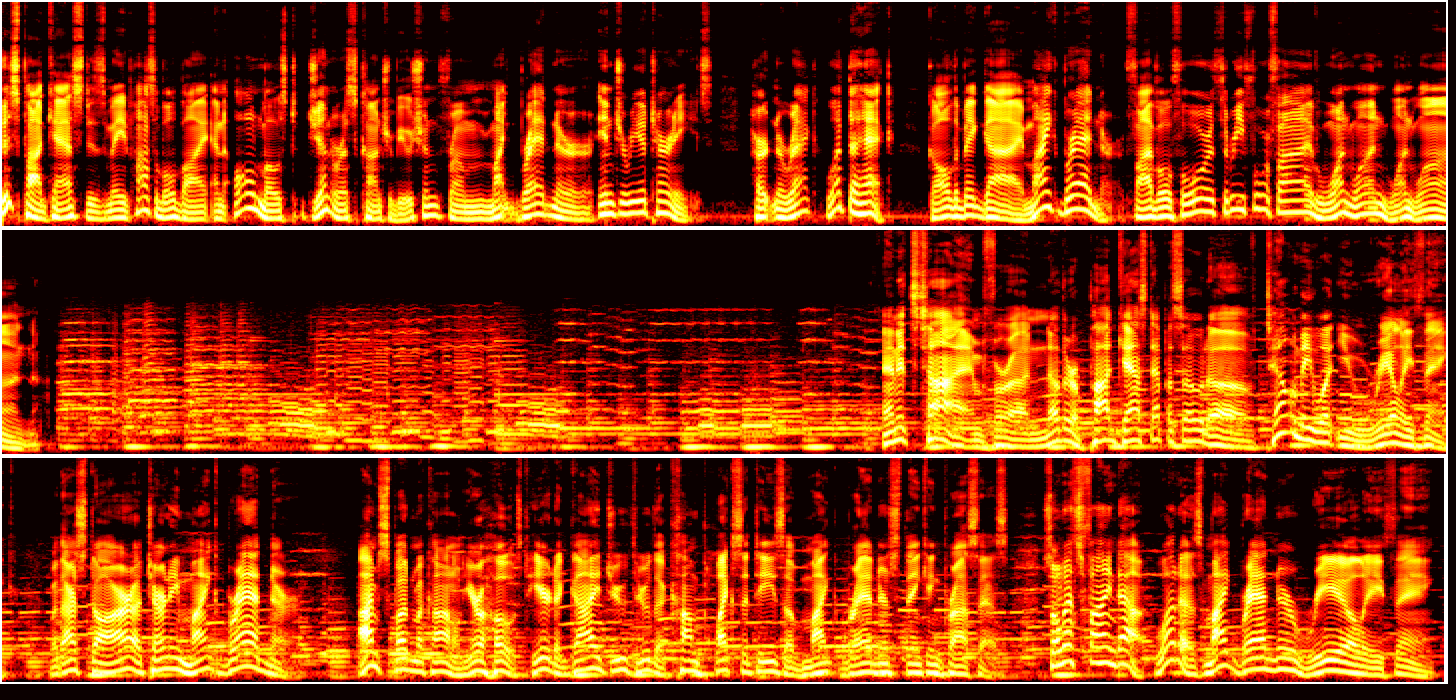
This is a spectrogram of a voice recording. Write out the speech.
This podcast is made possible by an almost generous contribution from Mike Brandner, injury attorneys. Hurt in a wreck? What the heck? Call the big guy, Mike Brandner, 504 345 1111. And it's time for another podcast episode of Tell Me What You Really Think with our star, attorney Mike Brandner. I'm Spud McConnell, your host, here to guide you through the complexities of Mike Brandner's thinking process. So let's find out what does Mike Brandner really think?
